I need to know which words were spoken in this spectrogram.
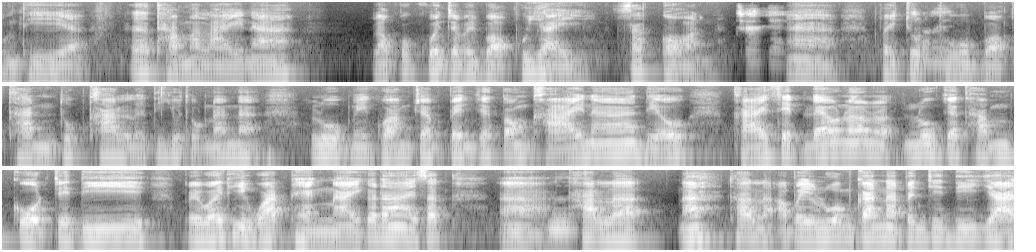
บางทีอะถ้าจะทำอะไรนะ เราก็ควรจะไปบอกผู้ใหญ่ซะก่อนใช่ อ่าไปจุดใช่ธูปบอกท่านทุกท่านเลยที่อยู่ตรงนั้นนะลูกมีความจำเป็นจะต้องขายนะ เดี๋ยวขายเสร็จแล้วนะลูกจะทำโกรธเจดีย์ไปไว้ที่วัดแห่งไหนก็ได้สักอ่าท่านละนะท่านละเอาไปรวมกันนะเป็นเจดีย์ใหญ่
